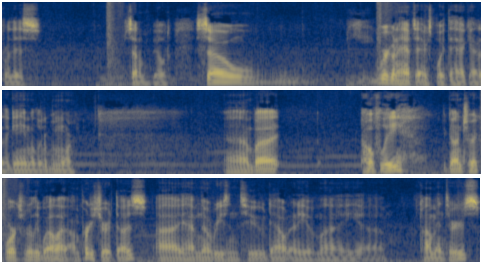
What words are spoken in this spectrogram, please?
for this settlement build. So we're going to have to exploit the heck out of the game a little bit more. Um, but hopefully the gun trick works really well. I, am pretty sure it does. I have no reason to doubt any of my uh, commenters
